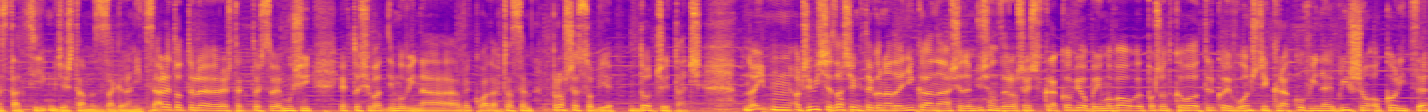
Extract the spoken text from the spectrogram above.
stacji gdzieś tam z zagranicy. Ale to tyle, resztę ktoś sobie musi, jak to się ładnie mówi na wykładach czasem, proszę sobie doczytać. No i mm, oczywiście zasięg tego nadajnika na 7006 w Krakowie obejmował początkowo tylko i wyłącznie Kraków i najbliższą okolicę.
